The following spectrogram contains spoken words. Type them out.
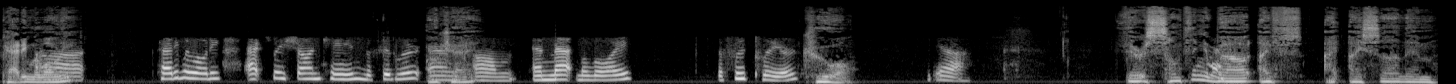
Paddy Moloney. uh, Paddy Moloney, actually Sean Keane, the fiddler, Okay. and um, and Matt Molloy, the flute player. cool. Yeah. There's something about I've I, I saw them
